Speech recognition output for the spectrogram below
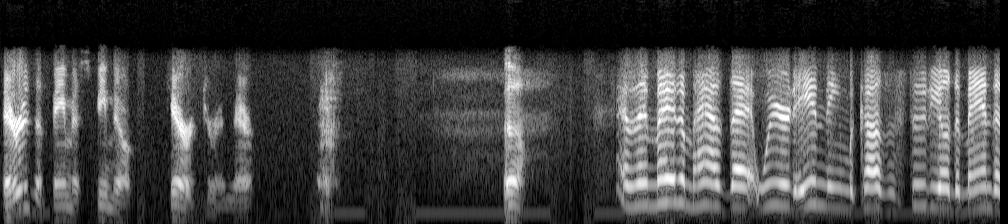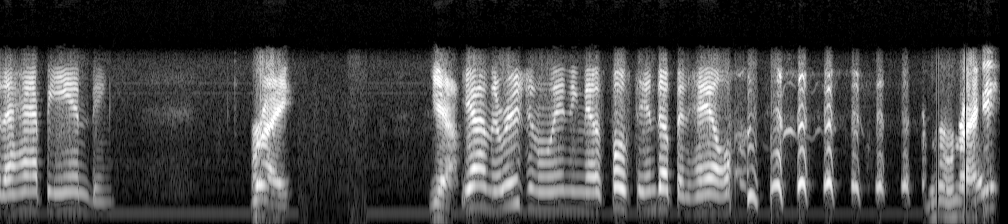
there is a famous female character in there. Ugh. And they made them have that weird ending because the studio demanded a happy ending. Right. Yeah. Yeah, in the original ending, they were supposed to end up in hell. Right.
